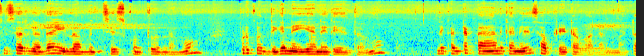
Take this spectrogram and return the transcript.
చూసారు కదా ఇలా మిక్స్ చేసుకుంటూ ఉన్నాము ఇప్పుడు కొద్దిగా నెయ్యి అనేది వేద్దాము. ఎందుకంటే ప్యాన్కి అనేది సపరేట్ అవ్వాలన్నమాట.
